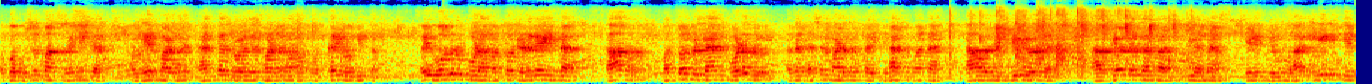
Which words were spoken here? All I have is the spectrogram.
ಒಬ್ಬ ಮುಸಲ್ಮಾನ್ ಸೈನಿಕ ಅವ್ನು ಏನ್ ಮಾಡಿದ್ರೆ ಟ್ಯಾಂಕರ್ ಒಳಗೆ ಏನ್ ಮಾಡಿದ್ರೆ ಅವ್ನು ಕೈ ಹೋಗಿತ್ತ. ಕೈ ಹೋದರೂ ಕೂಡ ಮತ್ತೊಂದು ಎಡಗೈಯಿಂದ ನಾನು ಮತ್ತೊಂದು ಟ್ಯಾಂಕ್ ಹೊಡೆದು ಅದನ್ನು ಹೆಸರು ಮಾಡಿದಂತ ಇತಿಹಾಸವನ್ನ ನಾವು ಅಲ್ಲಿ ಟಿವಿ ಒಳಗೆ ಕೇಳ್ತಕ್ಕಂಥ ಸುದ್ದಿಯನ್ನ ಹೇಳಿದ್ದೆವು. ಹಾಗೆ ಈ ರೀತಿಯಲ್ಲಿ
